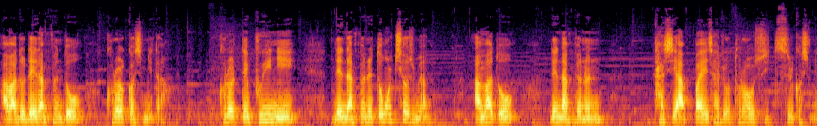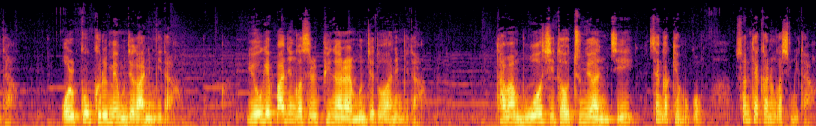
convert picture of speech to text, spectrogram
아마도 내 남편도 그럴 것입니다. 그럴 때 부인이 내 남편의 똥을 치워주면 아마도 내 남편은 다시 아빠의 자리로 돌아올 수 있을 것입니다. 옳고 그름의 문제가 아닙니다. 유혹에 빠진 것을 비난할 문제도 아닙니다. 다만 무엇이 더 중요한지 생각해보고 선택하는 것입니다.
